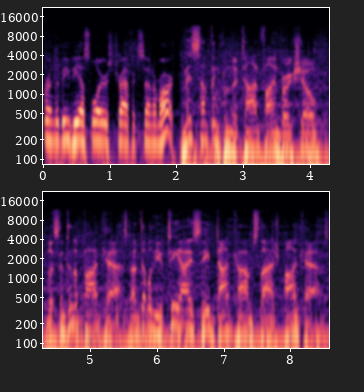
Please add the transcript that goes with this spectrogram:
In the BPS Lawyers Traffic Center, Mark. Miss something from the Todd Feinberg Show? Listen to the podcast on WTIC.com slash podcast.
